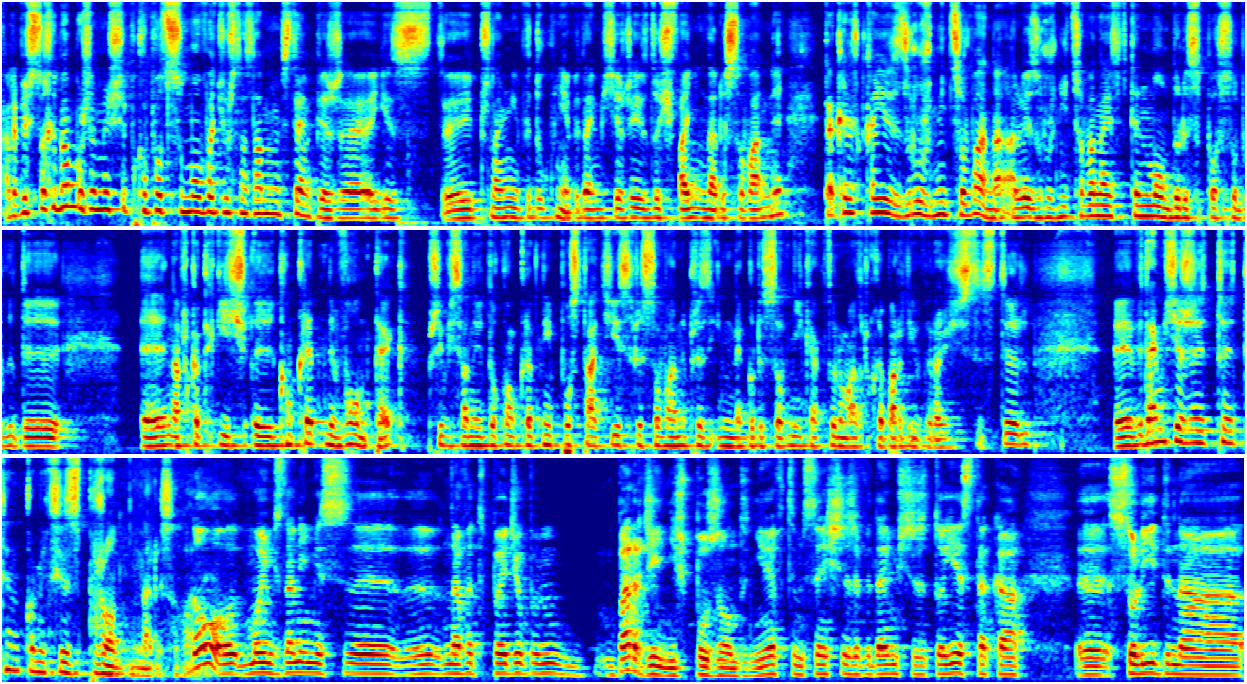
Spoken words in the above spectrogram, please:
Ale wiesz co, chyba możemy szybko podsumować już na samym wstępie, że jest, przynajmniej według mnie, wydaje mi się, że jest dość fajnie narysowany. Ta kreska jest zróżnicowana, ale zróżnicowana jest w ten mądry sposób, gdy na przykład jakiś konkretny wątek przypisany do konkretnej postaci jest rysowany przez innego rysownika, który ma trochę bardziej wyrazisty styl. Wydaje mi się, że ten komiks jest porządnie narysowany. No, moim zdaniem jest nawet powiedziałbym bardziej niż porządnie, w tym sensie, że wydaje mi się, że to jest taka solidna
